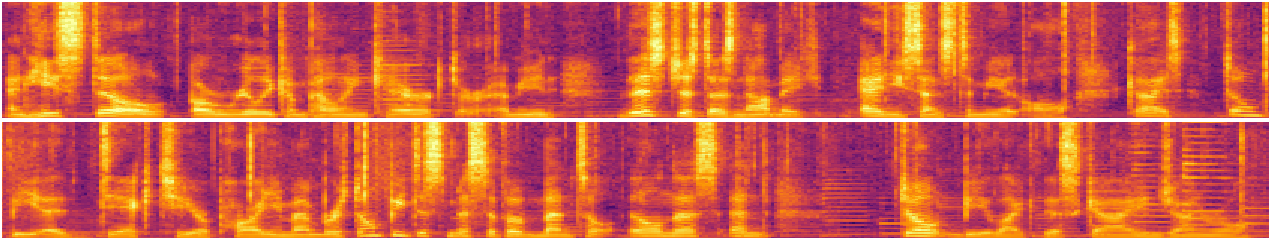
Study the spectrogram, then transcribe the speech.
And he's still a really compelling character. I mean, this just does not make any sense to me at all. Guys, don't be a dick to your party members, don't be dismissive of mental illness, and don't be like this guy in general.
